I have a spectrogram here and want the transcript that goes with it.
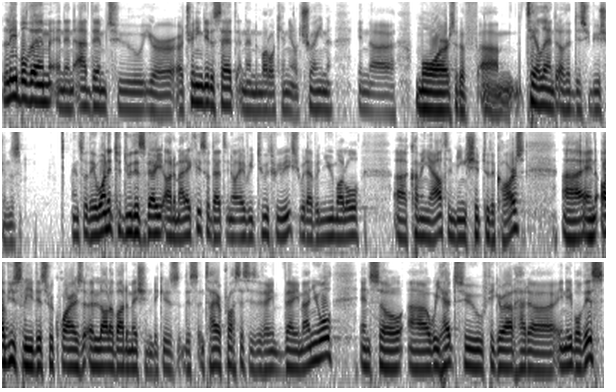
label them and then add them to your uh, training data set, and then the model can you know, train in a more sort of um, tail end of the distributions. And so they wanted to do this very automatically so that you know every two, three weeks you would have a new model uh, coming out and being shipped to the cars. Uh, and obviously this requires a lot of automation because this entire process is very, very manual. And so uh, we had to figure out how to enable this.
